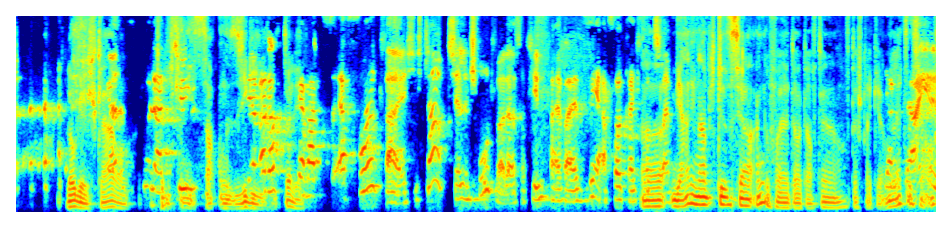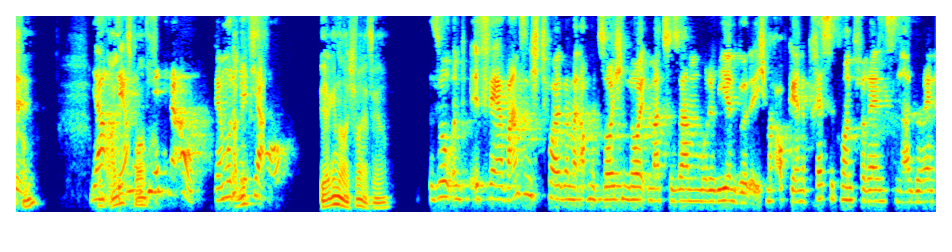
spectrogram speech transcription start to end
Logisch, klar. Ja, cooler Typ. Socken Sigi. Der war doch, natürlich. der war erfolgreich. Ich glaube, Challenge Rot war das. Auf jeden Fall war er sehr erfolgreich vor äh, zwei Ja, den habe ich dieses Jahr angefeuert dort auf der, auf der Strecke. Ja, letztes geil. Jahr auch schon. Ja, und, und der moderiert ja auch. Der moderiert Alex, ja auch. Ja, genau, ich weiß, ja. So, und es wäre wahnsinnig toll, wenn man auch mit solchen Leuten mal zusammen moderieren würde. Ich mache auch gerne Pressekonferenzen, also wenn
